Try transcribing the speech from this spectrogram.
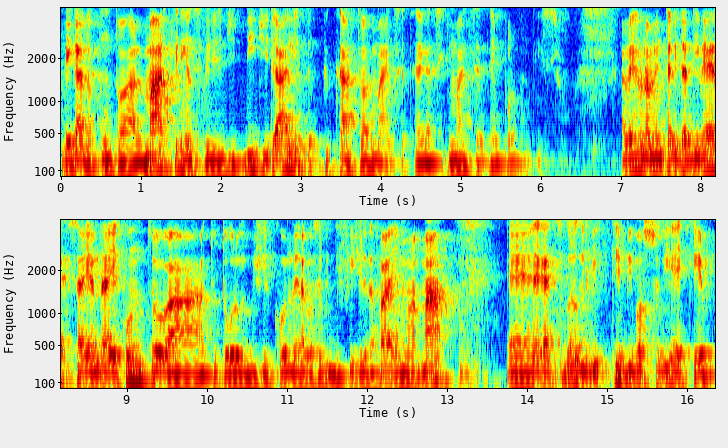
legato appunto al marketing, alle strategie digitali, più che altro al mindset. Ragazzi, il mindset è importantissimo. Avere una mentalità diversa e andare contro a tutto quello che vi circonda è la cosa più difficile da fare, ma, ma eh, ragazzi, quello che vi, che vi, posso dire è che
